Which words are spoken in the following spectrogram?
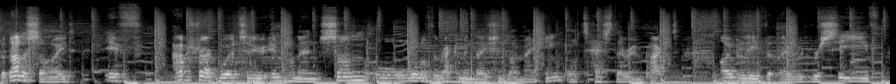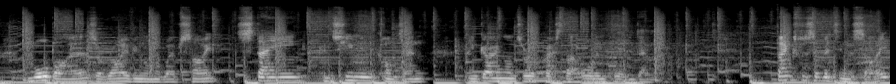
But that aside, if Abstrakt were to implement some or all of the recommendations I'm making or test their impact, I believe that they would receive more buyers arriving on the website, staying, consuming the content, and going on to request that all important demo. Thanks for submitting the site,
